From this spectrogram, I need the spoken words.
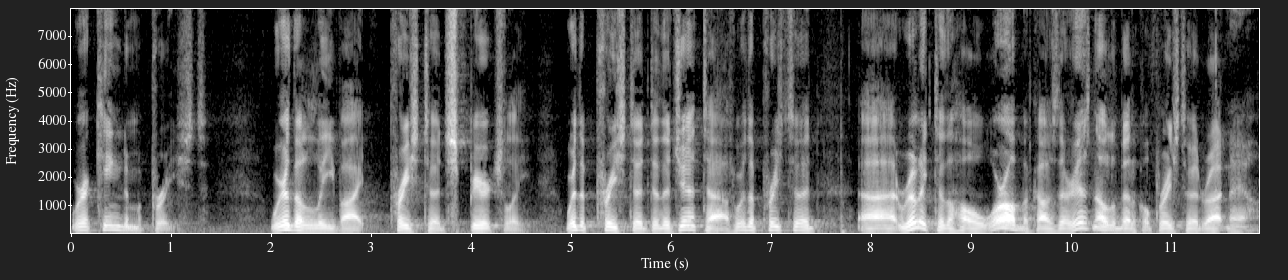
We're a kingdom of priests. We're the Levite priesthood spiritually. We're the priesthood to the Gentiles. We're the priesthood uh, really to the whole world because there is no Levitical priesthood right now.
